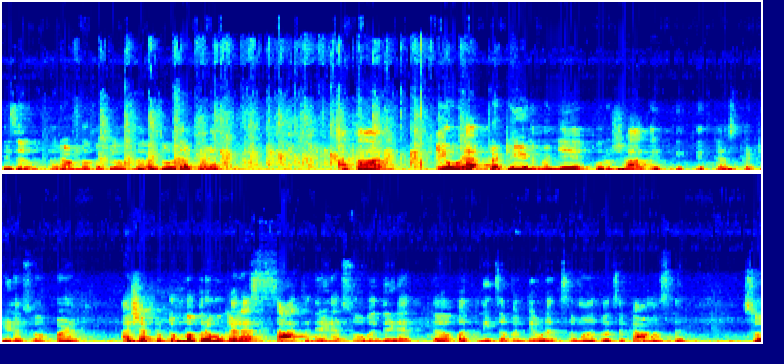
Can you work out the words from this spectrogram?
deserve round of applause जरा जोरदार टाळ्या. आता एवढा कठीण म्हणजे पुरुष हा तितकाच कठीण असो पण अशा कुटुंब प्रमुखाला साथ देण्यात सोबत देण्यात पत्नीचं पण तेवढंच महत्वाचं काम असतं. सो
